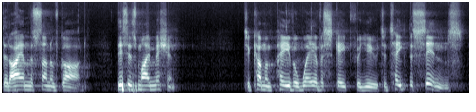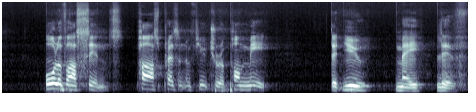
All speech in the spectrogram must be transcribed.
that I am the Son of God. This is my mission to come and pave a way of escape for you, to take the sins, all of our sins, past, present, and future, upon me, that you may live.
